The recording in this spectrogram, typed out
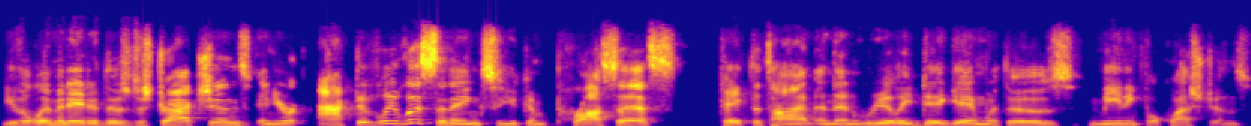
you've eliminated those distractions, and you're actively listening so you can process, take the time, and then really dig in with those meaningful questions.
